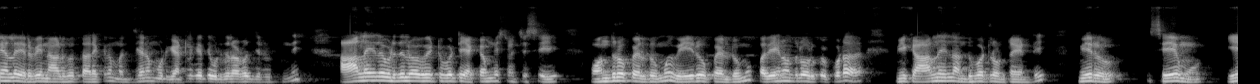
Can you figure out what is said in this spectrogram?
నెల ఇరవై నాలుగో తారీఖున మధ్యాహ్నం మూడు గంటలకైతే విడుదలవడం జరుగుతుంది. ఆన్లైన్లో విడుదల విడుదలయ్యేటువంటి అకామిడేషన్ వచ్చేసి వంద రూపాయల రూము వెయ్యి రూపాయల రూము పదిహేను వందల వరకు కూడా మీకు ఆన్లైన్లో అందుబాటులో ఉంటాయండి. మీరు సేమ్ ఏ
